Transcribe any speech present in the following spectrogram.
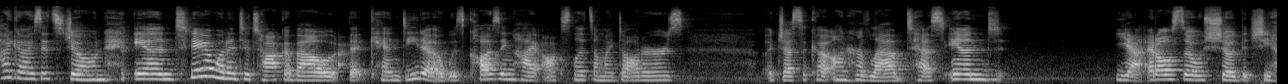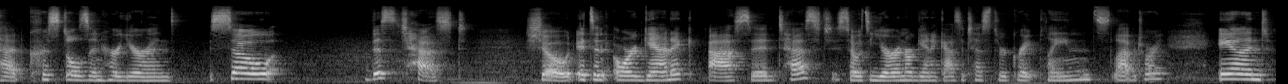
Hi guys, it's Joan, and today I wanted to talk about that Candida was causing high oxalates on my daughter's, Jessica, on her lab test, and yeah, it also showed that she had crystals in her urine. So this test showed, it's an organic acid test, so it's a urine organic acid test through Great Plains Laboratory, and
